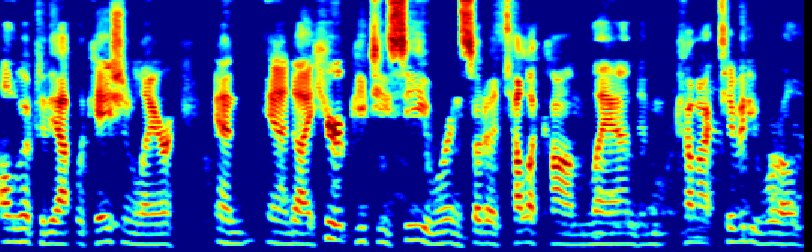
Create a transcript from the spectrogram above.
all the way up to the application layer. And and uh, here at PTC, we're in sort of telecom land and connectivity world,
